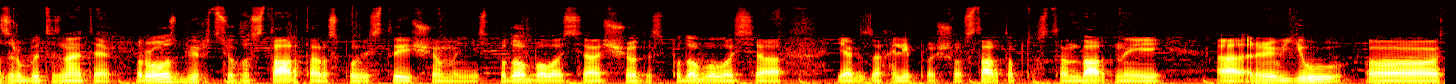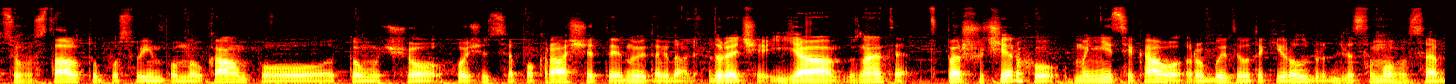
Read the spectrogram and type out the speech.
зробити, знаєте, як розбір цього старта, розповісти, що мені сподобалося, що не сподобалося, як взагалі пройшов старт, тобто стандартний рев'ю е, цього старту по своїм помилкам, по тому, що хочеться покращити, ну і так далі. До речі, я знаєте, в першу чергу мені цікаво робити отакий розбір для самого себе,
